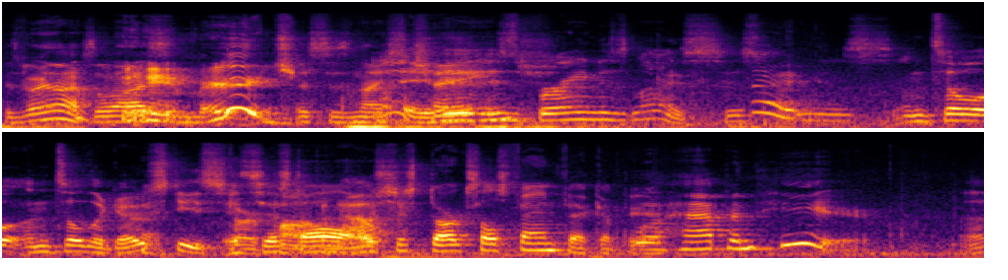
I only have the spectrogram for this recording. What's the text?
It's very nice. A lot of- This is nice Hey, change. his brain is nice. His Hey. brain is until until the ghosties start It's just popping all. out. It's just Dark Souls fanfic up here. What happened here? Uh,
